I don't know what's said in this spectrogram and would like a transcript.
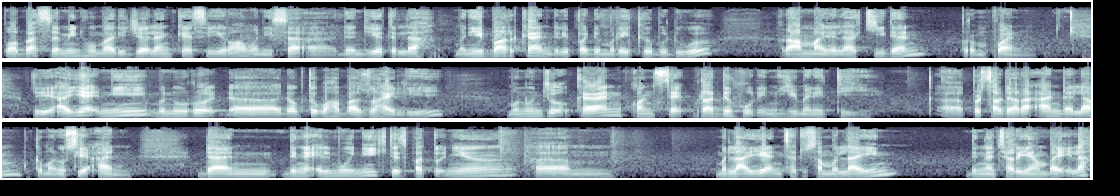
Wa bassa minhuma rijalan katsira wa nisaa. Dan dia telah menyebarkan daripada mereka berdua ramai lelaki dan perempuan. Jadi ayat ini menurut uh, Dr. Wahab Zuhaili menunjukkan konsep brotherhood in humanity uh, persaudaraan dalam kemanusiaan. Dan dengan ilmu ini kita sepatutnya um, melayan satu sama lain dengan cara yang baik lah.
